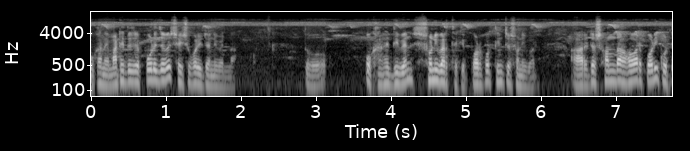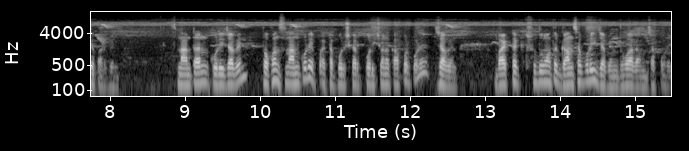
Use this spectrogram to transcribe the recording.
ওখানে মাটিতে যে পড়ে যাবে সেই সুপারিটা নেবেন না। তো ওখানে দিবেন শনিবার থেকে, পরপর তিনটে শনিবার। আর এটা সন্ধ্যা হওয়ার পরই করতে পারবেন। স্নান টান করে যাবেন। তখন স্নান করে একটা পরিষ্কার পরিচ্ছন্ন কাপড় পরে যাবেন। বা একটা শুধুমাত্র গামছা পরেই যাবেন, ধোয়া গামছা পরে।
